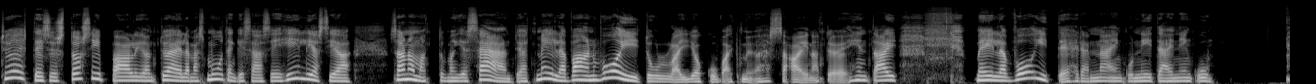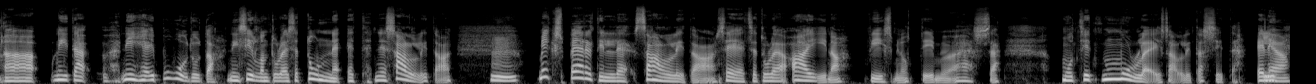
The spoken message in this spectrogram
työyhteisössä tosi paljon työelämässä muutenkin sellaisia hiljaisia sanomattomia sääntöjä, että meillä vaan voi tulla joku vaikka myöhässä aina töihin tai meillä voi tehdä näin, kun niitä ei niin kuin Uh, niitä, niihin ei puututa, niin silloin tulee se tunne, että ne sallitaan. Hmm. Miksi Pertille sallitaan se, että se tulee aina viisi minuuttia myöhässä, mutta sitten mulle ei sallita sitä. Eli Joo.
